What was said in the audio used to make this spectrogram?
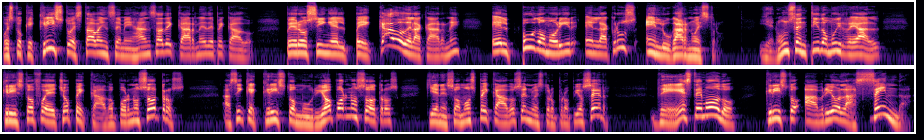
puesto que Cristo estaba en semejanza de carne de pecado, pero sin el pecado de la carne, Él pudo morir en la cruz en lugar nuestro. Y en un sentido muy real, Cristo fue hecho pecado por nosotros. Así que Cristo murió por nosotros, quienes somos pecados en nuestro propio ser. De este modo, Cristo abrió la senda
